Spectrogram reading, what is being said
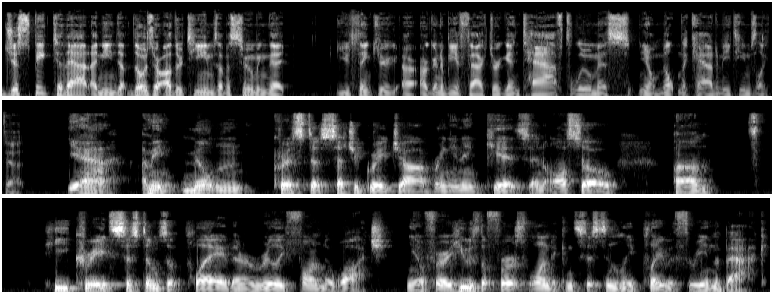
just speak to that. I mean, th- those are other teams. I'm assuming that you think you're are, are going to be a factor again. Taft, Loomis, you know, Milton Academy, teams like that. Yeah, I mean, Milton Chris does such a great job bringing in kids, and also um, he creates systems of play that are really fun to watch. You know, for he was the first one to consistently play with three in the back,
